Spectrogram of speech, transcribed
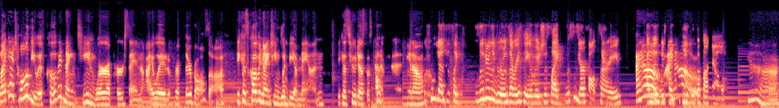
like I told you, if COVID 19 were a person, I would rip their balls off because COVID 19 would be a man because who does this kind oh, of shit, you know? Who does this? Like, literally ruins everything, and it's just like, this is your fault. Sorry. I know. And then just like I know. the fuck out. Yeah.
